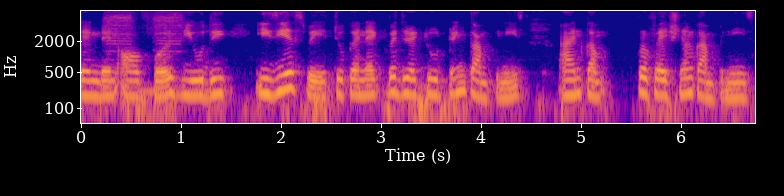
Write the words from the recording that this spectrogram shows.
LinkedIn offers you the easiest way to connect with recruiting companies and com- professional companies.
